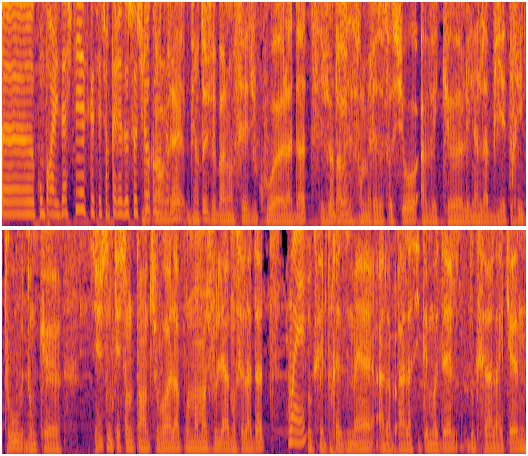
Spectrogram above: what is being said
euh, Qu'on pourra les acheter? Est-ce que c'est sur tes réseaux sociaux? Donc Comment en ça vrai, se passe? bientôt je vais balancer du coup euh, la date. Je vais balancer sur mes réseaux sociaux avec euh, le lien de la billetterie, tout. Donc c'est juste une question de temps, tu vois. Là pour le moment, je voulais annoncer la date. Ouais. Donc c'est le 13 mai à la, à la Cité Modèle. Donc c'est à Laken.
